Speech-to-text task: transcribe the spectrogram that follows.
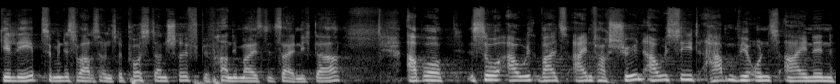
gelebt. Zumindest war das unsere Postanschrift. Wir waren die meiste Zeit nicht da. Aber so, weil es einfach schön aussieht, haben wir uns einen,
